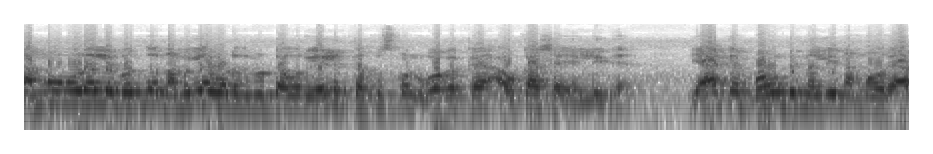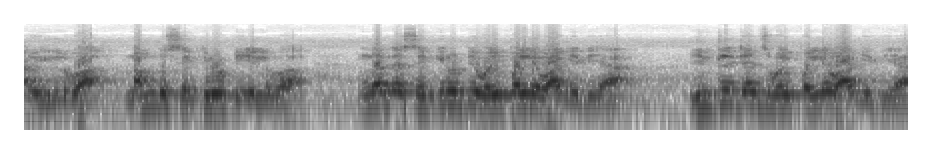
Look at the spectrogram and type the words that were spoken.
ನಮ್ಮ ಊರಲ್ಲಿ ಬಂದು ನಮಗೆ ಹೊಡೆದ್ಬಿಟ್ಟು ಅವರು ಎಲ್ಲಿ ತಪ್ಪಿಸ್ಕೊಂಡು ಹೋಗೋಕ್ಕೆ ಅವಕಾಶ ಎಲ್ಲಿದೆ? ಯಾಕೆ ಬೌಂಡ್ರಿನಲ್ಲಿ ನಮ್ಮವ್ರು ಯಾರು ಇಲ್ವಾ? ನಮ್ಮದು ಸೆಕ್ಯೂರಿಟಿ ಇಲ್ವಾ? ಹಂಗಂದ್ರೆ ಸೆಕ್ಯೂರಿಟಿ ವೈಫಲ್ಯವಾಗಿದೆಯಾ? ಇಂಟೆಲಿಜೆನ್ಸ್ ವೈಫಲ್ಯವಾಗಿದೆಯಾ?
